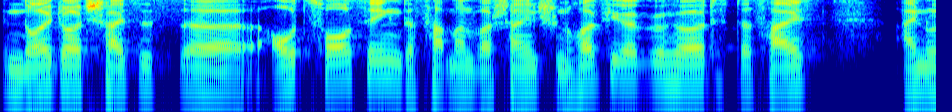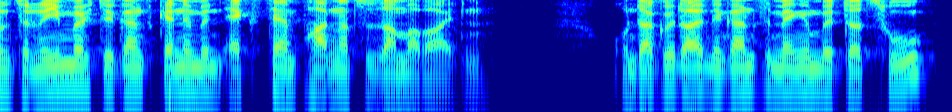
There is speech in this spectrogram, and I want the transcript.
Im Neudeutsch heißt es äh, Outsourcing, das hat man wahrscheinlich schon häufiger gehört. Das heißt, ein Unternehmen möchte ganz gerne mit einem externen Partner zusammenarbeiten. Und da gehört halt eine ganze Menge mit dazu.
